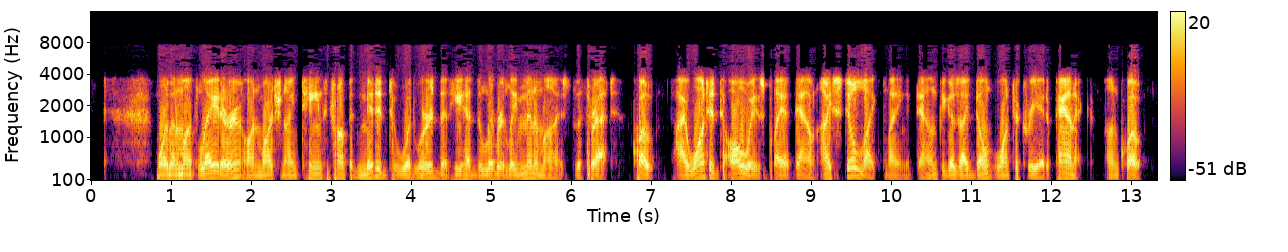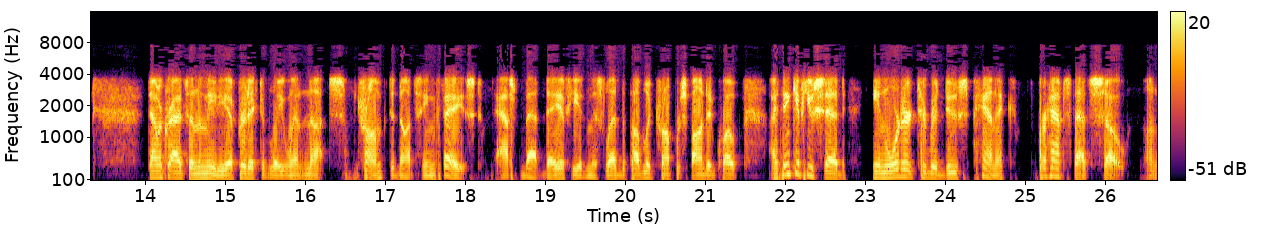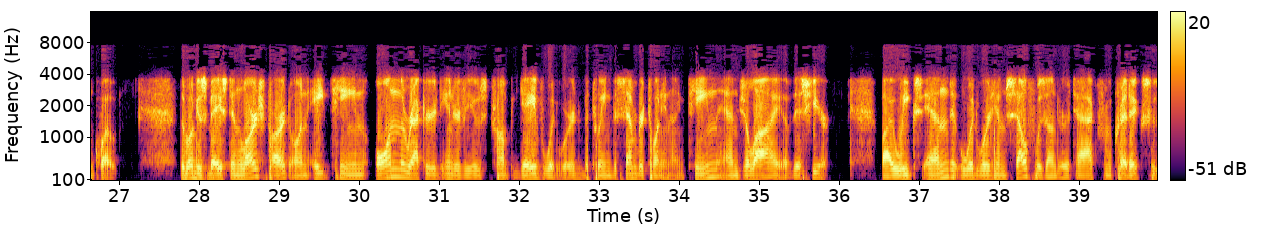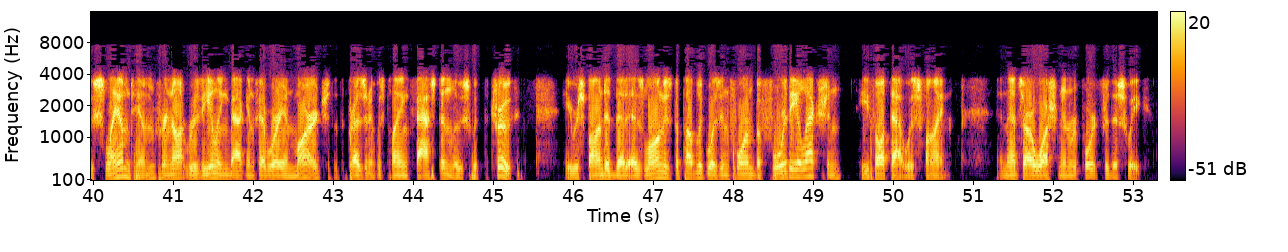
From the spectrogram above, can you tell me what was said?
More than a month later, on March 19th, Trump admitted to Woodward that he had deliberately minimized the threat. Quote, I wanted to always play it down. I still like playing it down because I don't want to create a panic. Unquote. Democrats and the media predictably went nuts. Trump did not seem fazed. Asked that day if he had misled the public, Trump responded, quote, I think if you said, in order to reduce panic, perhaps that's so, unquote. The book is based in large part on 18 on the record interviews Trump gave Woodward between December 2019 and July of this year. By week's end, Woodward himself was under attack from critics who slammed him for not revealing back in February and March that the president was playing fast and loose with the truth. He responded that as long as the public was informed before the election, he thought that was fine. And that's our Washington report for this week.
